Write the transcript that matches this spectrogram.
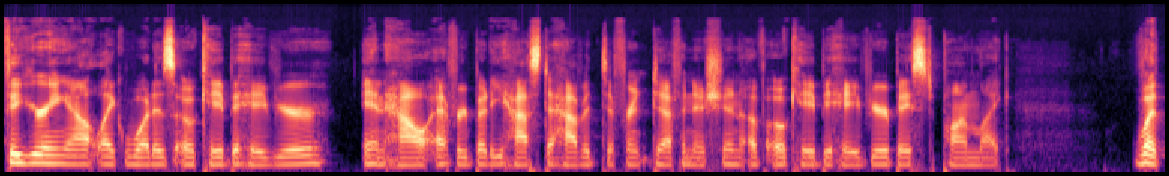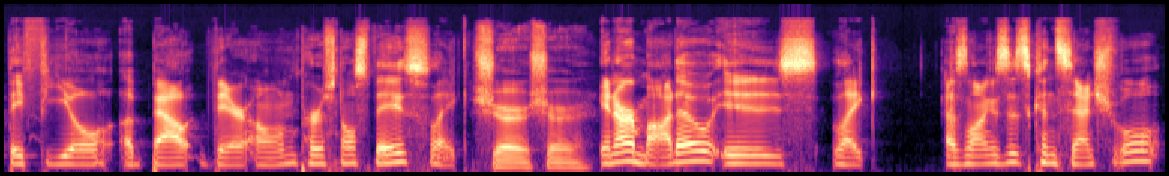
figuring out like what is okay behavior and how everybody has to have a different definition of okay behavior based upon like what they feel about their own personal space. Like sure sure in our motto is like as long as it's consensual,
